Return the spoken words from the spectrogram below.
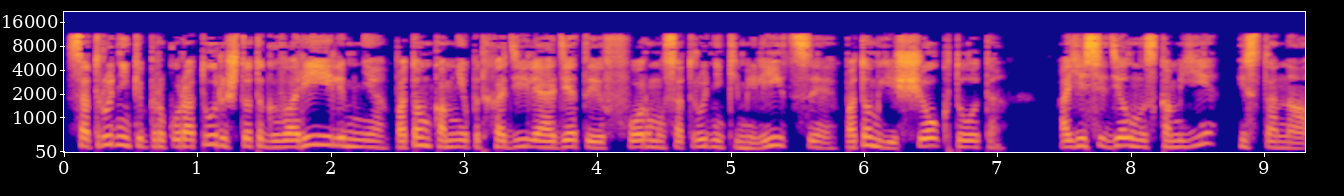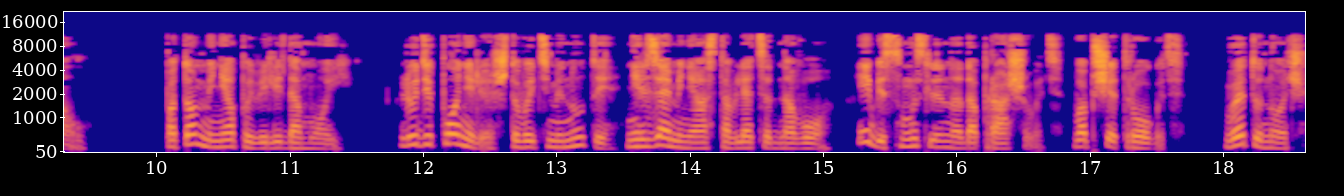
Сотрудники прокуратуры что-то говорили мне, потом ко мне подходили одетые в форму сотрудники милиции, потом еще кто-то. А я сидел на скамье и стонал. Потом меня повели домой. Люди поняли, что в эти минуты нельзя меня оставлять одного и бессмысленно допрашивать, вообще трогать. В эту ночь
